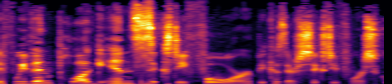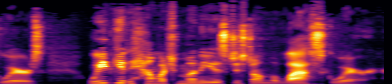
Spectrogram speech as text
If we then plug in 64, because there's 64 squares, we'd get how much money is just on the last square.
